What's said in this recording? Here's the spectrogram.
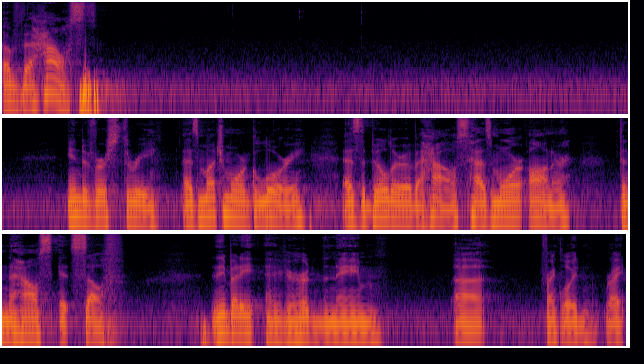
of the house. Into verse 3 As much more glory as the builder of a house has more honor than the house itself. Anybody, have you heard the name uh, Frank Lloyd Wright?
